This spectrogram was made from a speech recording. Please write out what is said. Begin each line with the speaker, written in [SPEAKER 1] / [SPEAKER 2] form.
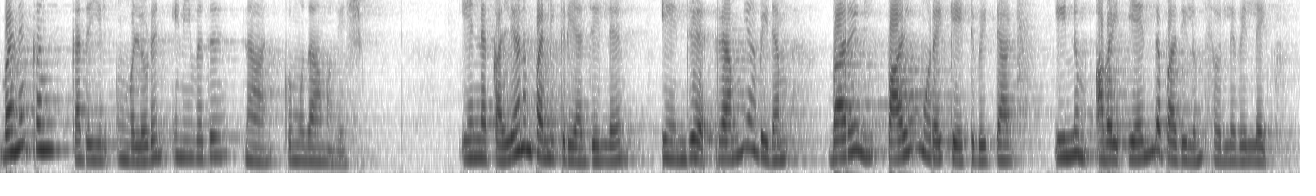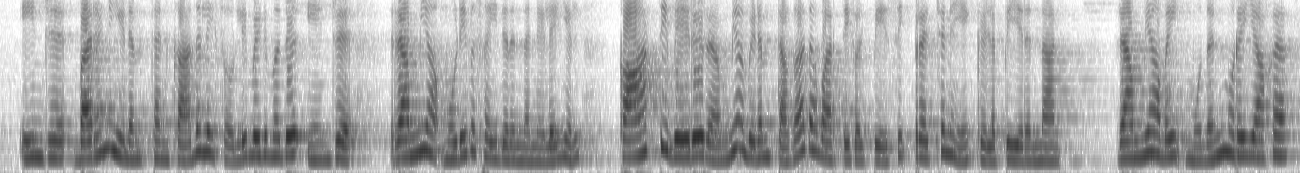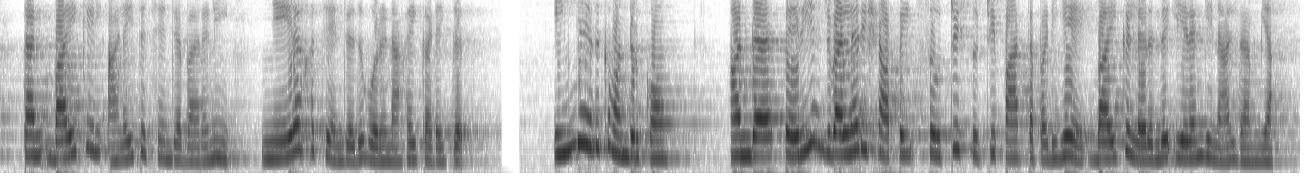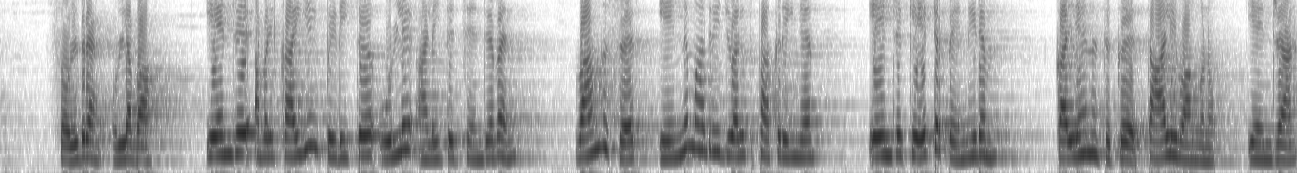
[SPEAKER 1] வணக்கம். கதையில் உங்களுடன் இணைவது நான் குமுதா மகேஷ். என்னை கல்யாணம் பண்ணிக்கிறியா ஜில்லு என்று ரம்யாவிடம் பரணி பல முறை கேட்டுவிட்டான். இன்னும் அவள் எந்த பதிலும் சொல்லவில்லை. இன்று பரணியிடம் தன் காதலை சொல்லிவிடுவது என்று ரம்யா முடிவு செய்திருந்த நிலையில் கார்த்தி வேறு ரம்யாவிடம் தகாத வார்த்தைகள் பேசி பிரச்சனையை கிளப்பியிருந்தான். ரம்யாவை முதன்முறையாக தன் பைக்கில் அழைத்து சென்ற பரணி நேராக சென்றது ஒரு நகை கடைக்கு. இங்கே எதுக்கு வந்திருக்கோம்? அந்த பெரிய ஜுவல்லரி ஷாப்பை சுற்றி சுற்றி பார்த்தபடியே பைக்கிலிருந்து இறங்கினாள் ரம்யா. சொல்றேன் உள்ளவா என்று அவள் கையை பிடித்து உள்ளே அழைத்து சென்றவன் வாங்க சார் என்ன மாதிரி ஜுவல்ஸ் பார்க்குறீங்க? என்று கேட்ட பெண்ணிடம் கல்யாணத்துக்கு தாலி வாங்கணும் என்றான்.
